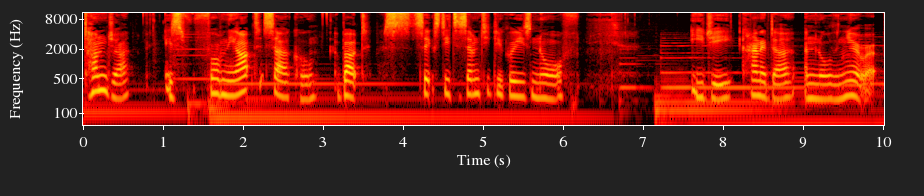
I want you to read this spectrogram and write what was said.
Tundra is from the Arctic Circle, about 60 to 70 degrees north, e.g., Canada and Northern Europe.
